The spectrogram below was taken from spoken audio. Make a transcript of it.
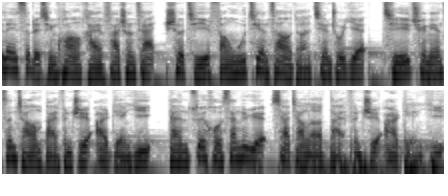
类似的情况还发生在涉及房屋建造的建筑业，其全年增长百分之二点一，但最后三个。月下降了百分之二点一。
